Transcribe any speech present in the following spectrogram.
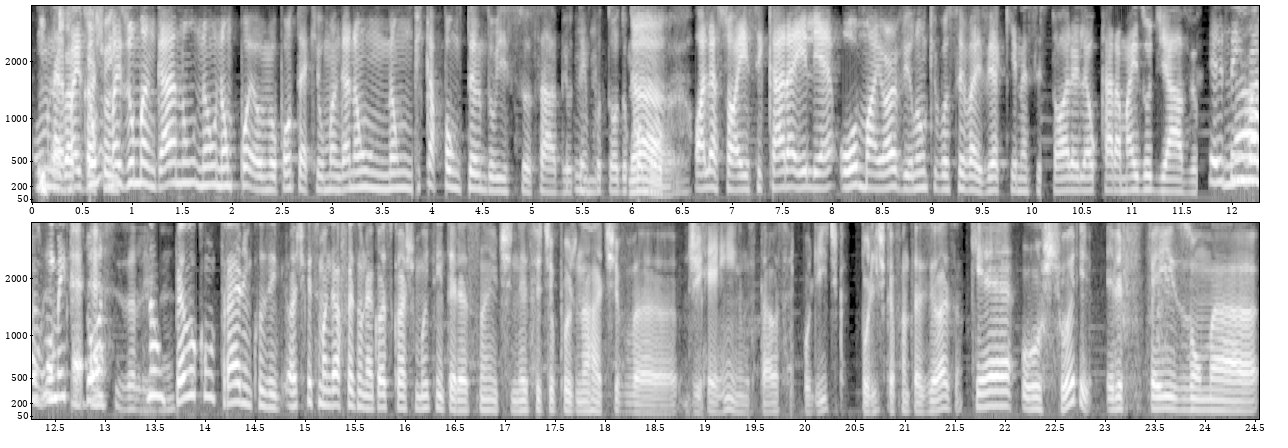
Um, É, mas, o, mas mangá não, não, não. O meu ponto é que o mangá não, não fica apontando isso, sabe? O tempo todo como. Não, Olha só, esse cara, ele é o maior vilão que você vai ver aqui nessa história. Ele é o cara mais odiável. Ele tem Não, vários é- momentos é- é- doces ali, Não, né? pelo contrário, inclusive. Eu acho que esse mangá faz um negócio que eu acho muito interessante nesse tipo de narrativa de reinos e tal, essa política, política fantasiosa, que é o Shuri, ele fez uma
